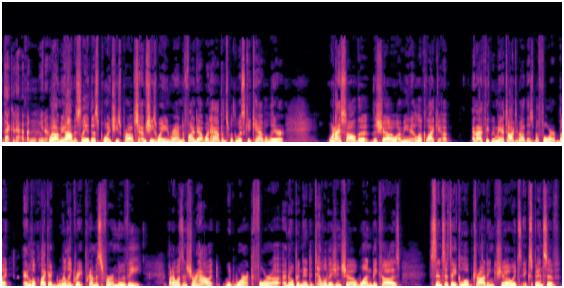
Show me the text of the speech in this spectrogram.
that could happen, you know. Well, I mean, obviously at this point she's probably I mean, she's waiting around to find out what happens with Whiskey Cavalier. When I saw the the show, I mean, it looked like, a, and I think we may have talked about this before, but it looked like a really great premise for a movie. But I wasn't sure how it would work for a, an open ended television show. One because since it's a globe-trotting show, it's expensive.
